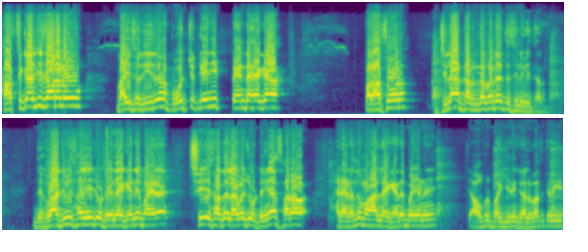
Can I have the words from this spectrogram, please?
ਸਤਿ ਸ਼੍ਰੀ ਅਕਾਲ ਜੀ ਸਾਰਿਆਂ ਨੂੰ। ਬਾਈ ਸਰਜੀਤ ਨਾਲ ਪਹੁੰਚ ਚੁੱਕੇ ਜੀ ਪਿੰਡ ਹੈਗਾ ਪਲਾਸੋਰ ਜ਼ਿਲ੍ਹਾ ਤਰਨਤਾਰਨ ਤੇ ਤਹਿਸੀਲ ਵੀ ਤਰਨਤਾਰਨ ਦੇਖੋ ਅੱਜ ਵੀ ਸਾਰੇ ਝੋਟੇ ਲੈ ਕੇ ਆਂਦੇ ਬਾਈ ਨੇ। 6-7 ਲੈਵਲ ਝੋਟੇ ਆ ਸਾਰਾ ਹਰਿਆਣਾ ਤੋਂ ਮਾਲ ਲੈ ਕੇ ਆਂਦੇ ਬਾਈ ਨੇ। ਤੇ ਆਓ ਫਿਰ ਬਾਈ ਜੀ ਨੇ ਗੱਲਬਾਤ ਕਰੀਏ।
